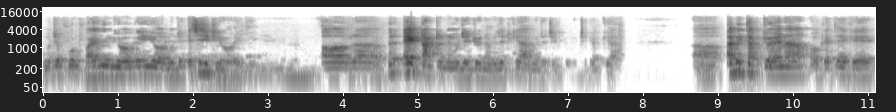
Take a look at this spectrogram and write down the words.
مجھے فوڈ پوائزنگ بھی ہو گئی اور مجھے ایسیڈیٹی ہو رہی تھی۔ اور پھر ایک ڈاکٹر نے مجھے جو ہے نا وزٹ کیا، مجھے چیک اپ کیا۔ ابھی تک جو ہے نا، وہ کہتے ہیں کہ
